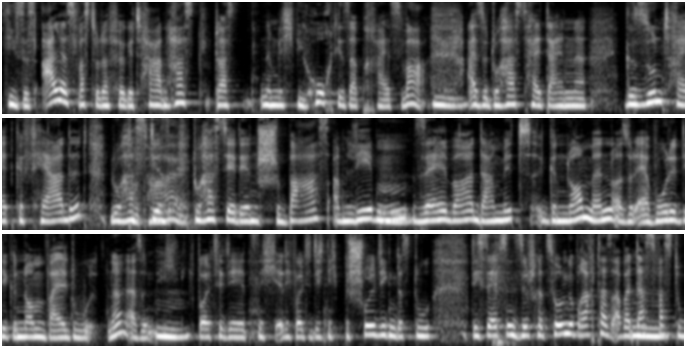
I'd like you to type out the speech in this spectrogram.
dieses alles, was du dafür getan hast, du hast nämlich wie hoch dieser Preis war. Mhm. Also du hast halt deine Gesundheit gefährdet, du hast Total. dir, du hast dir den Spaß am Leben mhm. selber damit genommen. Also er wurde dir genommen, weil du, ne, also mhm. ich wollte dir jetzt nicht, ich wollte dich nicht beschuldigen, dass du dich selbst in die Situation gebracht hast, aber das, mhm. was du,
